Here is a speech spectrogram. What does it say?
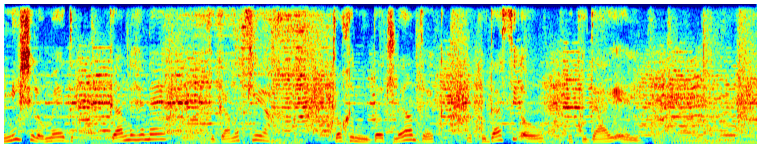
מי שלומד גם נהנה וגם מצליח. תוכן מבית לרנטק.co.il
